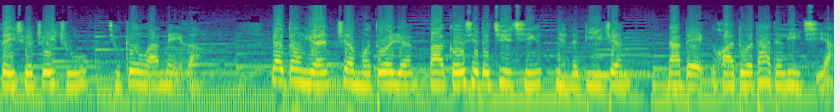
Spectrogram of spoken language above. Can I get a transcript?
飞车追逐，就更完美了。要动员这么多人把狗血的剧情演得逼真，那得花多大的力气呀！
